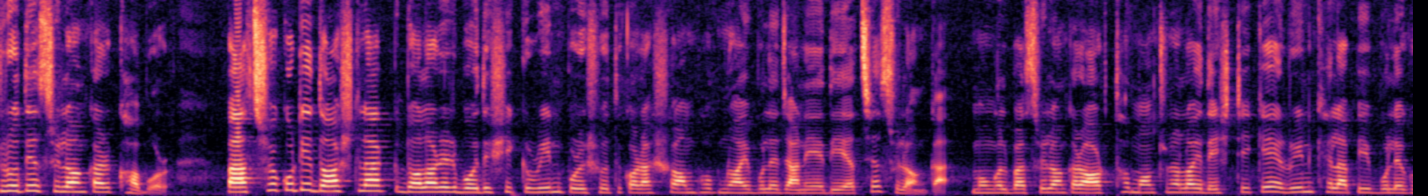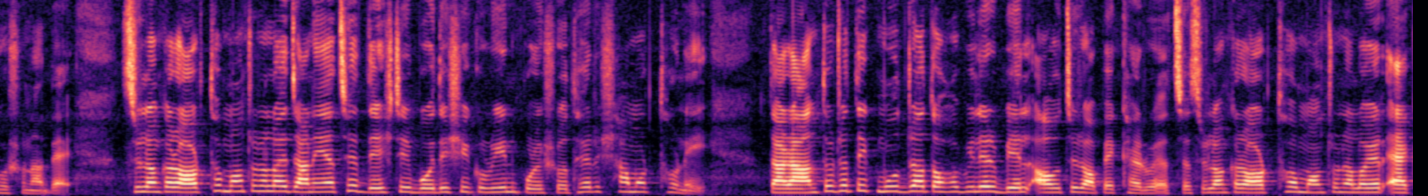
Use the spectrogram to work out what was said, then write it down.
শুরুতে শ্রীলঙ্কার খবর। পাঁচশো কোটি দশ লাখ ডলারের বৈদেশিক ঋণ পরিশোধ করা সম্ভব নয় বলে জানিয়ে দিয়েছে শ্রীলঙ্কা। মঙ্গলবার শ্রীলঙ্কার অর্থ মন্ত্রণালয় দেশটিকে ঋণ খেলাপি বলে ঘোষণা দেয়। শ্রীলঙ্কার অর্থ মন্ত্রণালয় জানিয়েছে, দেশটির বৈদেশিক ঋণ পরিশোধের সামর্থ্য নেই। তারা আন্তর্জাতিক মুদ্রা তহবিলের বেল আউটের অপেক্ষায় রয়েছে। শ্রীলঙ্কার অর্থ মন্ত্রণালয়ের এক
